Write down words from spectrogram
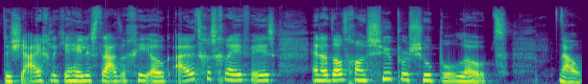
dus je eigenlijk je hele strategie ook uitgeschreven is. En dat dat gewoon super soepel loopt. Nou,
